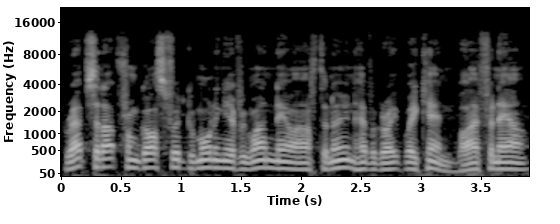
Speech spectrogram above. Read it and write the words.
Wraps it up from Gosford. Good morning, everyone. Now afternoon. Have a great weekend. Bye for now.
